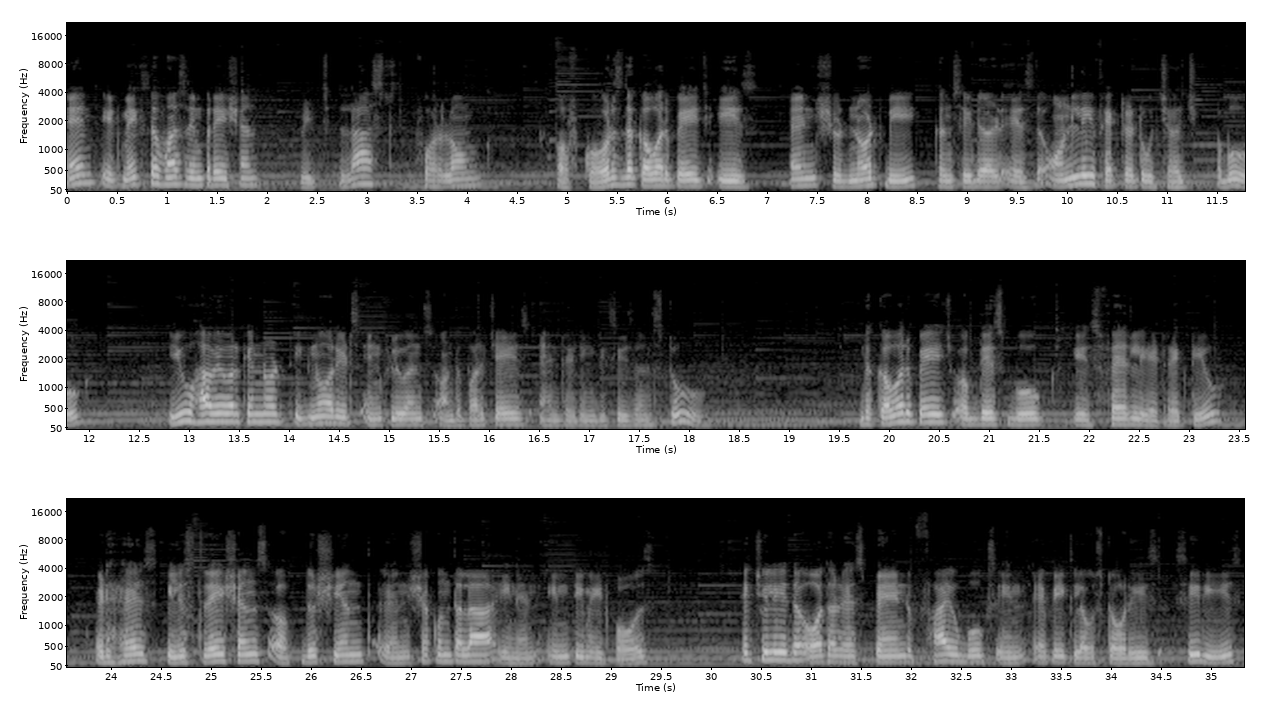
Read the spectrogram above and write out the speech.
And it makes the first impression which lasts for long. Of course, the cover page is and should not be considered as the only factor to judge a book. You, however, cannot ignore its influence on the purchase and reading decisions too. The cover page of this book is fairly attractive it has illustrations of Dushyant and Shakuntala in an intimate pose. Actually, the author has penned five books in Epic Love Stories series,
